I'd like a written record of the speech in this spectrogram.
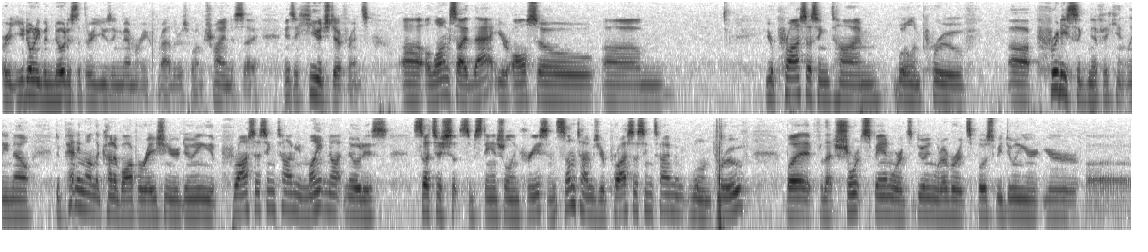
or you don't even notice that they're using memory, rather, is what I'm trying to say. It's a huge difference. Uh, alongside that, you're also, um, your processing time will improve uh, pretty significantly. Now, depending on the kind of operation you're doing, the processing time, you might not notice such a substantial increase, and sometimes your processing time will improve, but for that short span where it's doing whatever it's supposed to be doing, your, your uh,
